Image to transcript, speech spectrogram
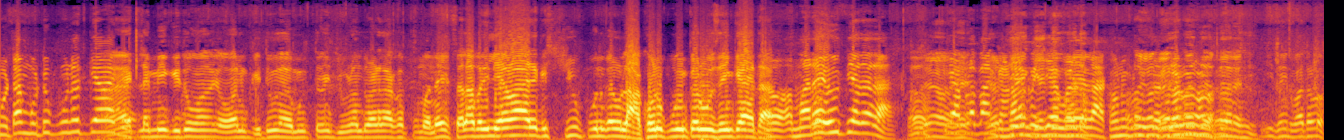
મોટા મોટું પૂન જ કહેવાય એટલે મેં કીધું ઓન કીધું હું તમે જીવન દોડે નાખો મને સલાહ બધી લેવા કે શું પૂન કરવું લાખો નું પૂન કરવું છે એમ કહેતા હતા મને એવું જ કહેતા હતા કે આપણા પાસે ઘણા પૈસા પડે લાખોનું પૂન કરવું. ઈ જઈને વાત હળો.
